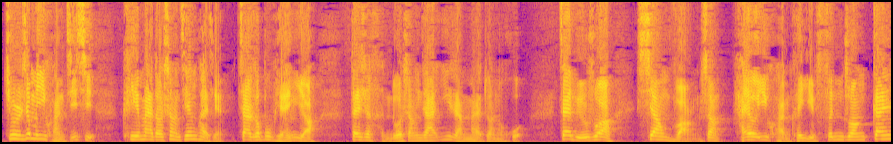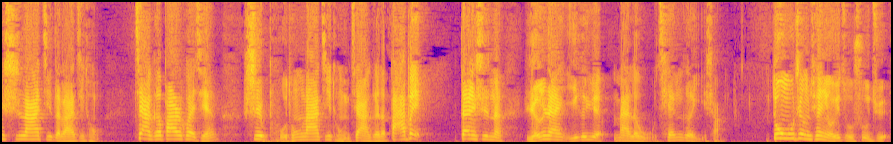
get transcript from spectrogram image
就是这么一款机器，可以卖到上千块钱，价格不便宜啊。但是很多商家依然卖断了货。再比如说啊，像网上还有一款可以分装干湿垃圾的垃圾桶，价格八十块钱，是普通垃圾桶价格的八倍，但是呢，仍然一个月卖了五千个以上。东吴证券有一组数据，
